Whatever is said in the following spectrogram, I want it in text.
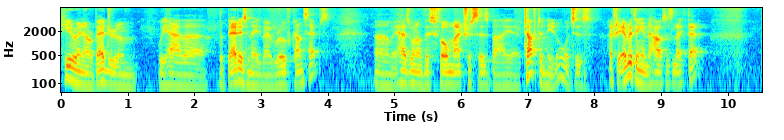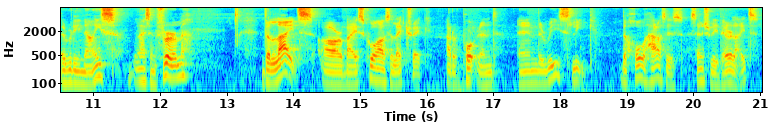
Here in our bedroom, we have uh, the bed is made by Rove Concepts. Um, it has one of these foam mattresses by uh, Tuft & Needle, which is actually everything in the house is like that. They're really nice, nice and firm. The lights are by Schoolhouse Electric out of Portland, and they're really sleek. The whole house is essentially their lights,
